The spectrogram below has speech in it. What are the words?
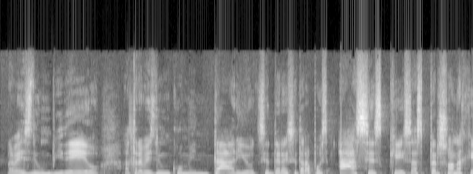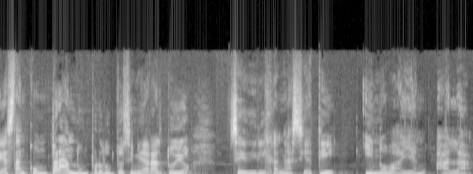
a través de un video, a través de un comentario, etcétera, etcétera, pues haces que esas personas que ya están comprando un producto similar al tuyo se dirijan hacia ti y no vayan a la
